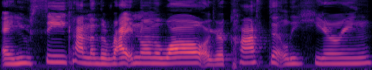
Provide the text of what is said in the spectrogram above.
and you see kind of the writing on the wall, or you're constantly hearing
